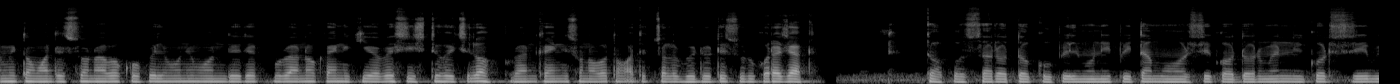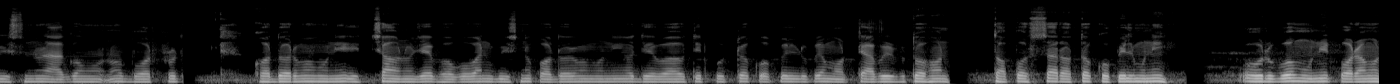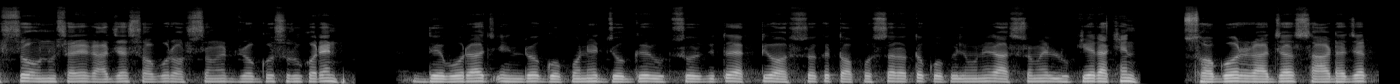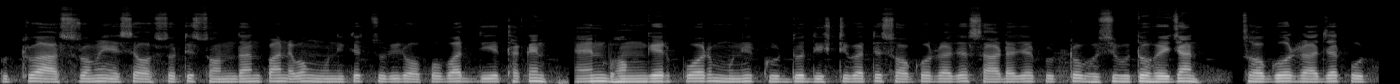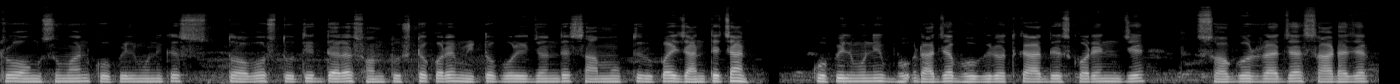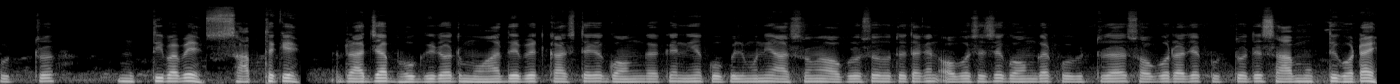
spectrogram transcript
আমি তোমাদের শোনাবো কপিল মুনি মন্দিরের পুরানো কাহিনী কীভাবে সৃষ্টি হয়েছিল। পুরাণ কাহিনী শোনাবো তোমাদের। চলো ভিডিওটি শুরু করা যাক। তপস্যারত কপিল মুনির পিতা মহর্ষি কদর্মের নিকট শ্রী বিষ্ণুর আগমন ও বর প্রদান কদর্ম মুনির ইচ্ছা অনুযায়ী ভগবান বিষ্ণু কদর্ম মুনি ও দেবাহুতির পুত্র কপিল রূপে মর্তে আবির্ভূত হন। তপস্যারত কপিল মুনি উর্ব মুনির পরামর্শ অনুসারে রাজা সগর অশ্বমের যজ্ঞ শুরু করেন। দেবরাজ ইন্দ্র গোপনের যজ্ঞের উৎসর্গিত একটি অশ্বকে তপস্যারত কপিল মুনির আশ্রমে লুকিয়ে রাখেন। সগর রাজা ষাট হাজার পুত্র আশ্রমে এসে অশ্বটির সন্ধান পান এবং মুনিকে চুরির অপবাদ দিয়ে থাকেন। ধ্যান ভঙ্গের পর মুনির ক্রুদ্ধ দৃষ্টিপাতে সগর রাজা ষাট হাজার পুত্র ভস্মীভূত হয়ে যান। সগর রাজার পুত্র অংশুমান কপিল মুনিকে স্তব স্তুতির দ্বারা সন্তুষ্ট করে মৃত পরিজনদের সাম মুক্তির উপায় জানতে চান। কপিল মুনি রাজা ভগীরথকে আদেশ করেন যে সগর রাজা ষাট হাজার পুত্র মুক্তি পাবে। সাপ থেকে রাজা ভগীরথ মহাদেবের কাছ থেকে গঙ্গাকে নিয়ে কপিলমুনি আশ্রমে অগ্রসর হতে থাকেন। অবশেষে গঙ্গার পবিত্রতা সগর রাজার পুত্রদের সাপ মুক্তি ঘটায়।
